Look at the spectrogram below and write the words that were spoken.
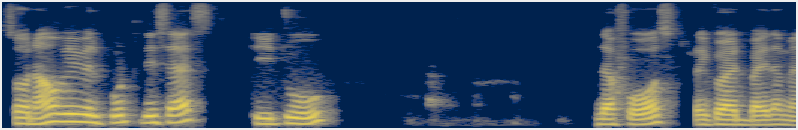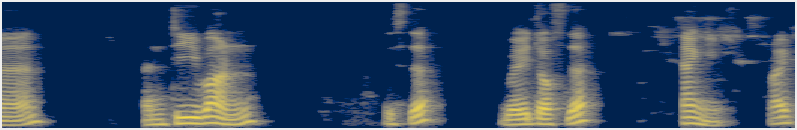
So now we will put this as T2, the force required by the man, and T1 is the weight of the hanging, right?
